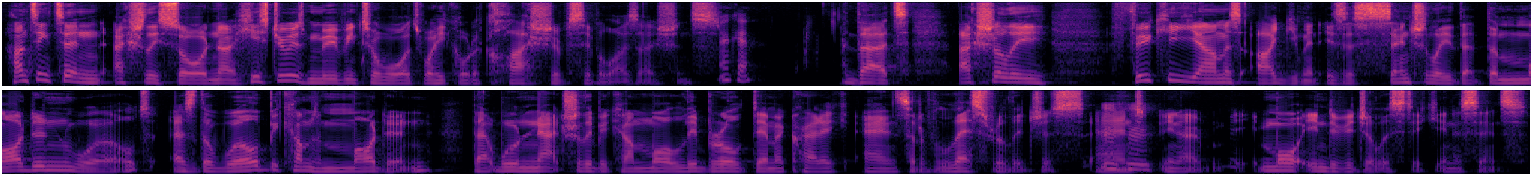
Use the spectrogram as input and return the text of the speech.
Huntington actually saw no history was moving towards what he called a clash of civilizations. Okay. That actually Fukuyama's argument is essentially that the modern world, as the world becomes modern, that will naturally become more liberal, democratic, and sort of less religious and you know more individualistic in a sense.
